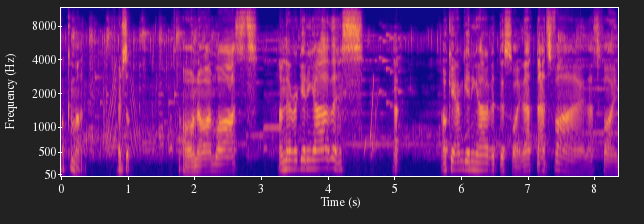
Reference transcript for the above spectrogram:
Oh, come on. There's a... Oh no, I'm lost! I'm never getting out of this! Okay, I'm getting out of it this way. That That's fine, that's fine.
